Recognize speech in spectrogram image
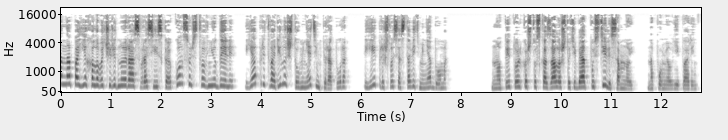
она поехала в очередной раз в российское консульство в Нью-Дели, я притворилась, что у меня температура. Ей пришлось оставить меня дома. «Но ты только что сказала, что тебя отпустили со мной», — напомнил ей парень.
